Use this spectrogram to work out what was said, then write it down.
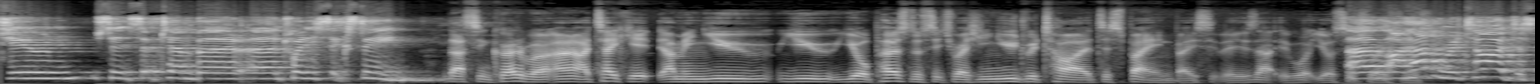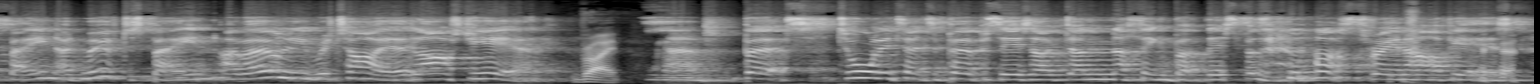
June since September uh, 2016. That's incredible. And I take it. I mean, you, you, your personal situation. You'd retired to Spain, basically. Is that what your situation? Um, I is? hadn't retired to Spain. I'd moved to Spain. I've only retired last year. Right. Um, but to all intents and purposes, I've done nothing but this for the last three and a half years.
